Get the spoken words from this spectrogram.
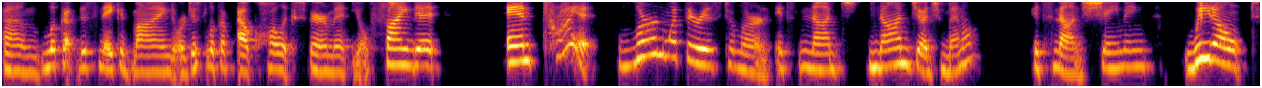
Um, look up this naked mind or just look up alcohol experiment. You'll find it. And try it learn what there is to learn it's not non-judgmental it's non-shaming we don't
